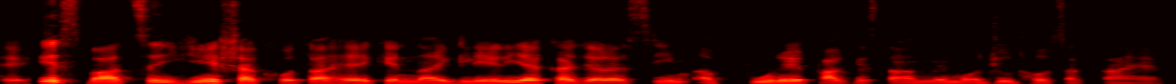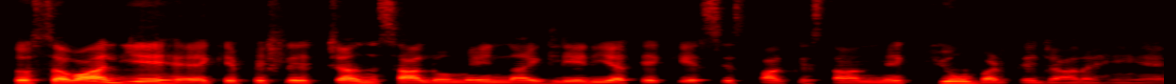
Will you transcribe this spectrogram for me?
تھے۔ اس بات سے یہ شک ہوتا ہے کہ نائگلیریا کا جراثیم اب پورے پاکستان میں موجود ہو سکتا ہے۔ تو سوال یہ ہے کہ پچھلے چند سالوں میں نائگلیریا کے کیسز پاکستان میں کیوں بڑھتے جا رہے ہیں؟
